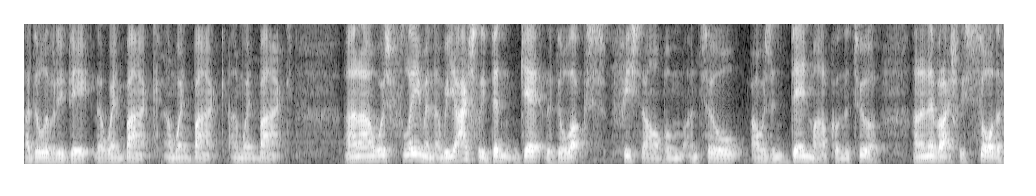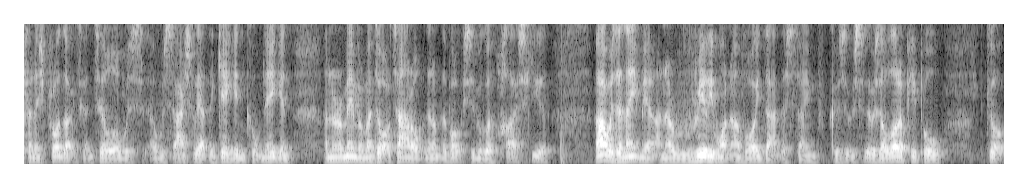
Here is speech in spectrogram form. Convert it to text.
a delivery date that went back and went back and went back. And I was flaming, and we actually didn't get the deluxe Feast album until I was in Denmark on the tour. And I never actually saw the finished product until I was I was actually at the gig in Copenhagen. And I remember my daughter Tara opening up the boxes and we go, oh, it's here. That was a nightmare, and I really want to avoid that this time because it was there was a lot of people got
